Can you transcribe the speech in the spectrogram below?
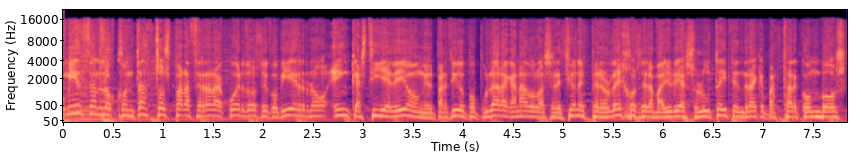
Comienzan los contactos para cerrar acuerdos de gobierno en Castilla y León. El Partido Popular ha ganado las elecciones pero lejos de la mayoría absoluta y tendrá que pactar con Vox,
